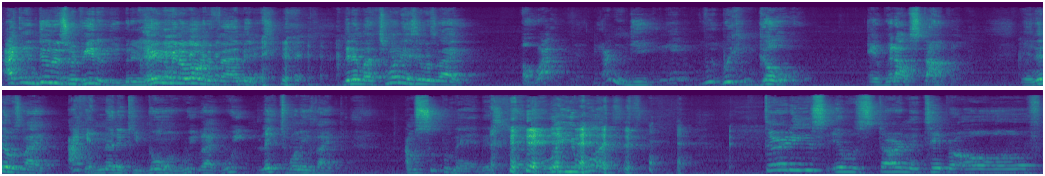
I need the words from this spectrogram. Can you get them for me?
I can do this repeatedly, but it ain't gonna be no longer than five minutes. then in my twenties, it was like, oh, I, I can get, we, we can go, and without stopping. And then it was like, I can it keep going. We like we late twenties, like I'm Superman, bitch. Like, what do you want? Thirties, it was starting to taper off.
